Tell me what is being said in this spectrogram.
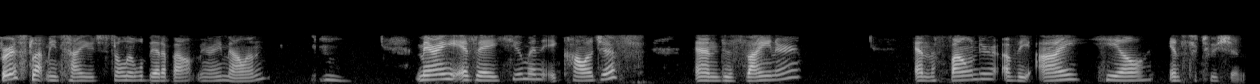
First, let me tell you just a little bit about Mary Mellen. Mary is a human ecologist and designer and the founder of the I Heal Institution.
